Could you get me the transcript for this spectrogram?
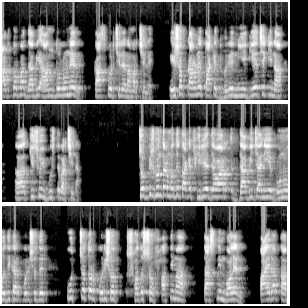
আট দফা দাবি আন্দোলনের কাজ করছিলেন আমার ছেলে। এসব কারণে তাকে ধরে নিয়ে গিয়েছে কিনা কিছুই বুঝতে পারছি না। চব্বিশ ঘণ্টার মধ্যে তাকে ফিরিয়ে দেওয়ার দাবি জানিয়ে গণ অধিকার পরিষদের উচ্চতর পরিষদ সদস্য ফাতিমা তাসনিম বলেন, পায়রা তাপ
